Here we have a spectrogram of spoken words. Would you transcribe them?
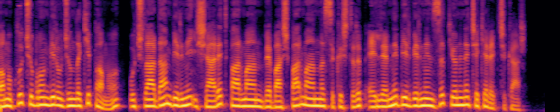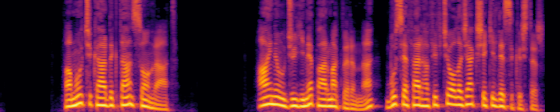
Pamuklu çubuğun bir ucundaki pamuğu, uçlardan birini işaret parmağın ve baş parmağınla sıkıştırıp ellerini birbirinin zıt yönüne çekerek çıkar. Pamuğu çıkardıktan sonra at. Aynı ucu yine parmaklarınla, bu sefer hafifçe olacak şekilde sıkıştır.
